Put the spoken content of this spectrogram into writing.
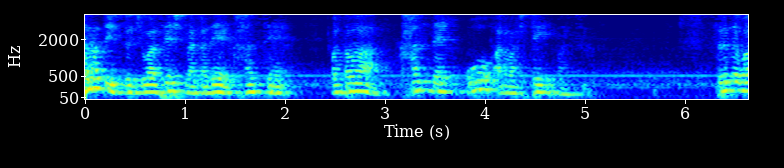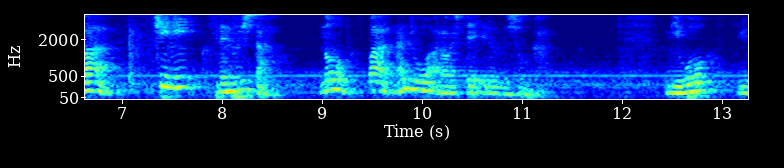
7という数字は聖書の中で完成。または完全を表しています。それでは地にひれ伏したのは何を表しているのでしょうか？身を委ね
